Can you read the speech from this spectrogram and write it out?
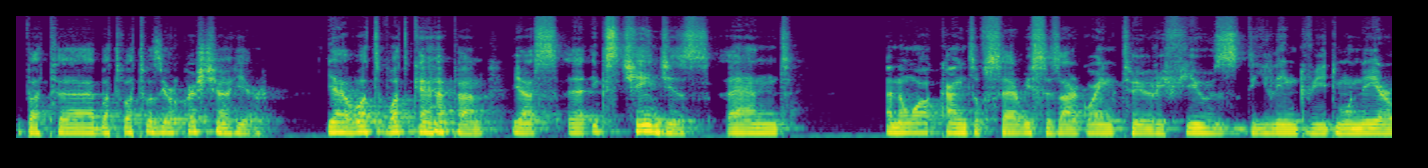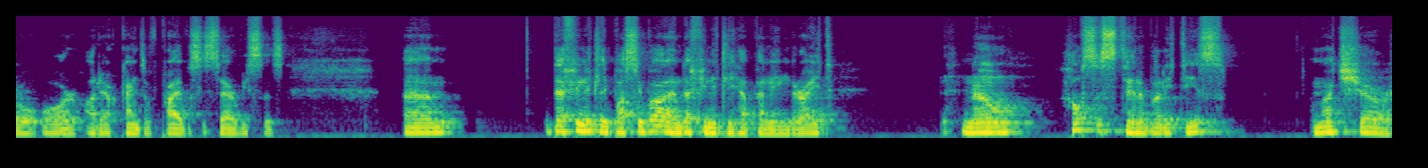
but uh, but what was your question here? Yeah, what what can happen? Yes, uh, exchanges and and what kinds of services are going to refuse dealing with Monero or other kinds of privacy services. Um, definitely possible and definitely happening, right? Now, how sustainable it is, I'm not sure.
